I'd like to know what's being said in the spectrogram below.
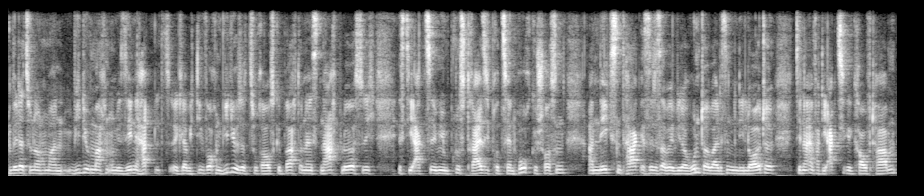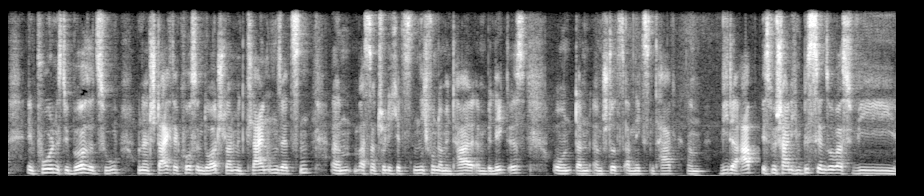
will dazu noch mal ein Video machen und wir sehen, er hat, glaube ich, die Woche ein Video dazu rausgebracht und dann ist nachplötzlich ist die Aktie irgendwie um plus 30 Prozent hochgeschossen. Am nächsten Tag ist es aber wieder runter, weil das sind dann die Leute, die dann einfach die Aktie gekauft haben. In Polen ist die Börse zu und dann steigt der Kurs in Deutschland mit kleinen Umsätzen, ähm, was natürlich jetzt nicht fundamental ähm, belegt ist und dann ähm, stürzt am nächsten Tag ähm, wieder ab. Ist wahrscheinlich ein bisschen sowas wie äh,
